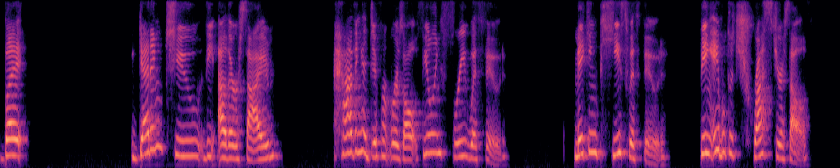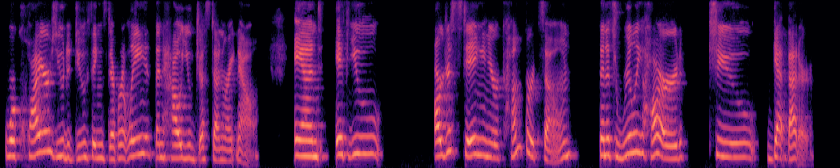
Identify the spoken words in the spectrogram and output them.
But getting to the other side having a different result, feeling free with food, making peace with food, being able to trust yourself requires you to do things differently than how you've just done right now. And if you are just staying in your comfort zone, then it's really hard to get better.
